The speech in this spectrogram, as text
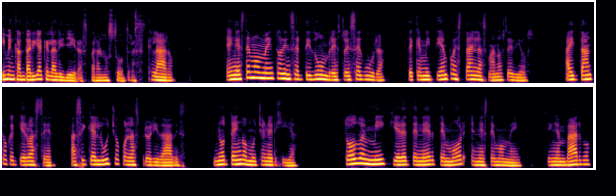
Y me encantaría que la leyeras para nosotras. Claro. En este momento de incertidumbre estoy segura de que mi tiempo está en las manos de Dios. Hay tanto que quiero hacer, así que lucho con las prioridades. No tengo mucha energía. Todo en mí quiere tener temor en este momento. Sin embargo,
